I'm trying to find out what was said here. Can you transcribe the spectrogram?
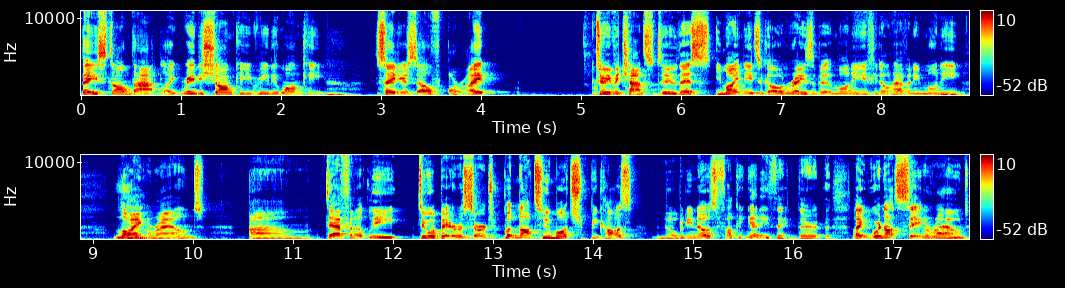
based on that, like really shonky, really wonky, say to yourself, all right, do we have a chance to do this? You might need to go and raise a bit of money if you don't have any money lying around. Um, definitely do a bit of research, but not too much because nobody knows fucking anything. They're like we're not sitting around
